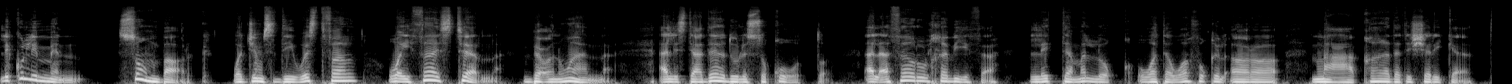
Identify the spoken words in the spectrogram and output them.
لكل من سوم بارك وجيمس دي ويستفال وإيثاي ستيرن بعنوان الاستعداد للسقوط الآثار الخبيثة للتملق وتوافق الآراء مع قادة الشركات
